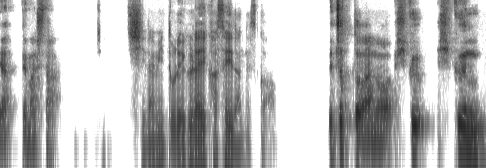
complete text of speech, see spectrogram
やってました。ちなみにどれぐらい稼いだんですか？で、ちょっとあの、引く、引く引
